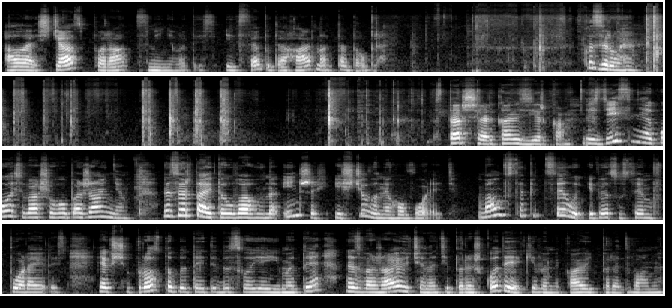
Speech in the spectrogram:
Але з час пора змінюватись, і все буде гарно та добре. Козироги. Старший аркан зірка. Здійснення якогось вашого бажання. Не звертайте увагу на інших і що вони говорять. Вам все під силу, і ви з усім впораєтесь, якщо просто будете йти до своєї мети, незважаючи на ті перешкоди, які виникають перед вами.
